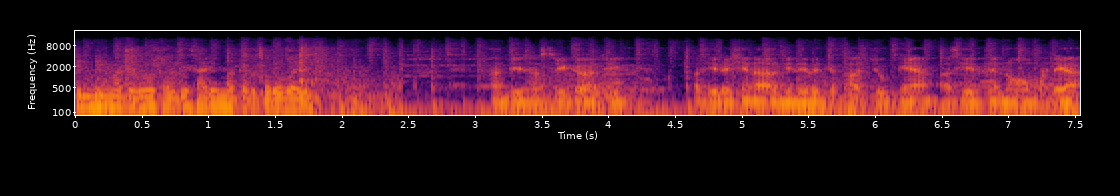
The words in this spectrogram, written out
ਜਿੰਨੀ ਮਦਦ ਹੋ ਸਕਦੀ ਸਾਡੀ ਮਦਦ ਕਰੋ ਬਾਈ। ਹਾਂਜੀ ਸਤਿ ਸ੍ਰੀ ਅਕਾਲ ਜੀ। ਅਸੀਂ ਰਸ਼ੀਅਨ ਆਰਮੀ ਦੇ ਵਿੱਚ ਫਸ ਚੁੱਕੇ ਹਾਂ। ਅਸੀਂ ਇੱਥੇ ਨੌ ਮੁੰਡੇ ਆ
